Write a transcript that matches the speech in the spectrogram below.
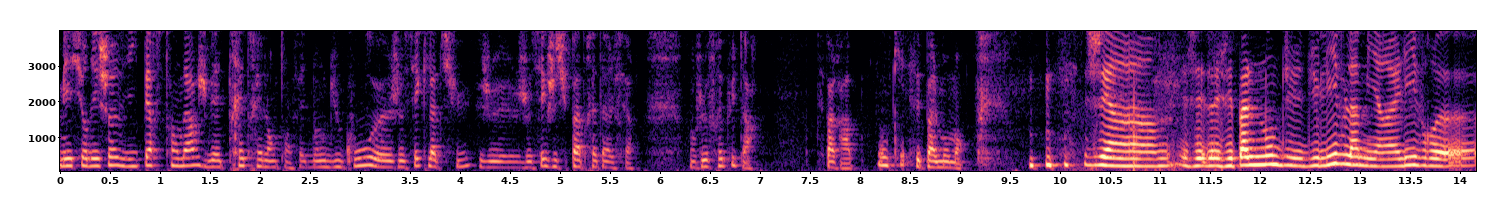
mais sur des choses hyper standards, je vais être très très lente en fait. Donc du coup, euh, je sais que là-dessus, je, je, sais que je suis pas prête à le faire. Donc je le ferai plus tard. C'est pas grave. Ok. C'est pas le moment. j'ai un, j'ai pas le nom du, du, livre là, mais il y a un livre euh,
